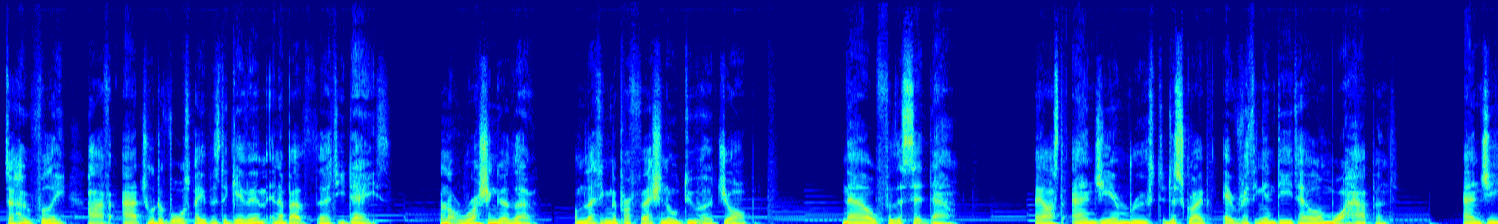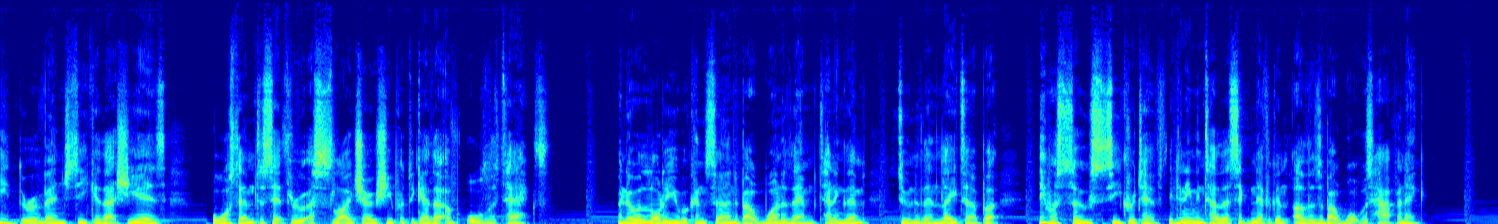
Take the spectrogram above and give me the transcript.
So hopefully, I'll have actual divorce papers to give him in about 30 days. I'm not rushing her though. I'm letting the professional do her job. Now for the sit down. I asked Angie and Ruth to describe everything in detail on what happened. Angie, the revenge seeker that she is, forced them to sit through a slideshow she put together of all the texts. I know a lot of you were concerned about one of them telling them sooner than later, but they were so secretive. They didn't even tell their significant others about what was happening.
